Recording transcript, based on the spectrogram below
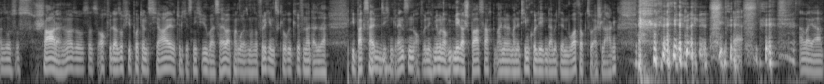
Also es ist schade. Ne? Also es ist auch wieder so viel Potenzial. Natürlich jetzt nicht wie bei Cyberpunk, wo das man so völlig ins Klo gegriffen hat. Also da, die Bugs halten mhm. sich in Grenzen, auch wenn ich mir immer noch mega Spaß habe, meine, meine Teamkollegen da mit dem Warthog zu erschlagen. ja. Aber ja.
